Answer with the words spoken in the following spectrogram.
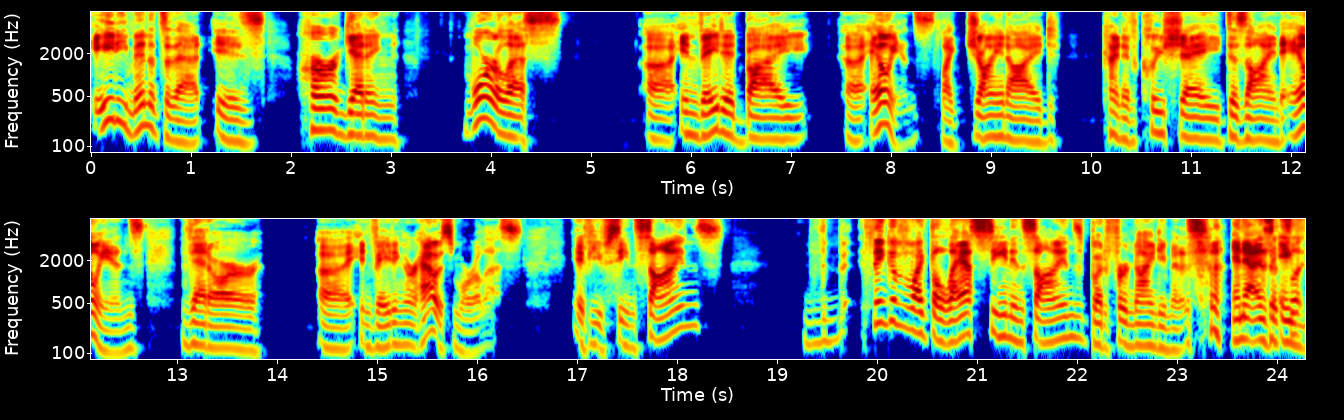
80 minutes of that is her getting more or less uh, invaded by uh, aliens, like giant eyed, kind of cliche designed aliens that are uh, invading her house, more or less. If you've seen Signs, think of like the last scene in Signs, but for 90 minutes. and as a like-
